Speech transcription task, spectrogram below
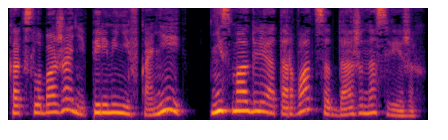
как слабожане, переменив коней, не смогли оторваться даже на свежих.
